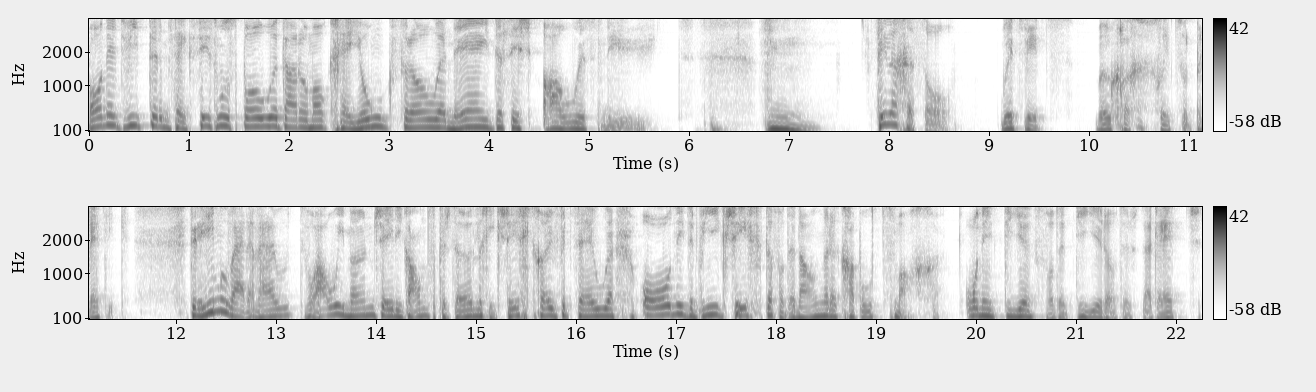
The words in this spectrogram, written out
Auch nicht weiter im Sexismus bauen, darum auch keine Jungfrauen, nein, das ist alles nichts. Hm, vielleicht so. Und jetzt wird's wirklich ein zur Predigt. Der Himmel wäre eine Welt, wo alle Menschen ihre ganz persönliche Geschichte erzählen können, ohne dabei Geschichten von den anderen kaputt zu machen. Auch nicht die von den Tieren oder den Gletscher.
